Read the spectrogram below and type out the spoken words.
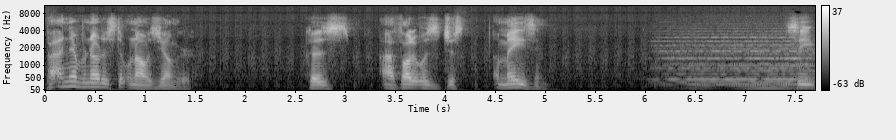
But I never noticed it when I was younger. Because I thought it was just amazing. See,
